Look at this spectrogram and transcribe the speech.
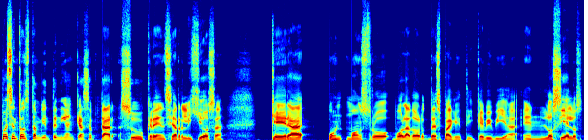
pues entonces también tenían que aceptar su creencia religiosa, que era un monstruo volador de espagueti que vivía en los cielos.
